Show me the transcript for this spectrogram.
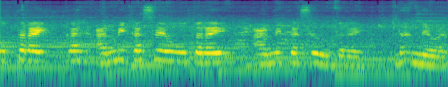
उतराई क- आम्ही कसे उतराई आम्ही कसे उतराई. धन्यवाद.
